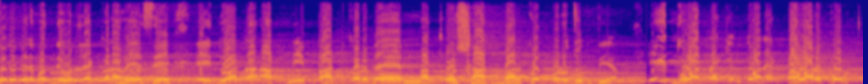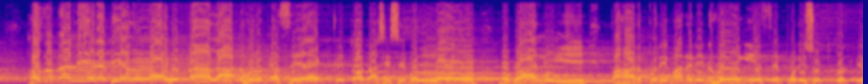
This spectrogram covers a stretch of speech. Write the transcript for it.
শরীফের মধ্যে উল্লেখ করা হয়েছে, এই দোয়াটা আপনি পাঠ করবেন মাত্র সাতবার। খুব মনোযোগ দিয়া। এই দোয়াটা কিন্তু অনেক পাওয়ারফুল হযরত আলী রাদিয়াল্লাহু তাআলা আনহুর কাছে এক কৃতদাস এসে বলল, ওগো আলী, পাহাড় পরিমাণ ঋণ হয়ে গিয়েছে, পরিশোধ করতে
